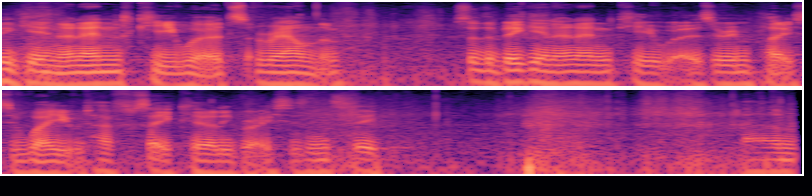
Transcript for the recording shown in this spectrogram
begin and end keywords around them. So the begin and end keywords are in place of where you would have, say, curly braces in C. Um,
